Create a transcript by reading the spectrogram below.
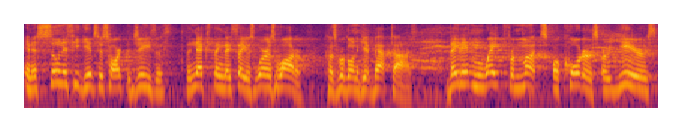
And as soon as he gives his heart to Jesus, the next thing they say is, Where's water? Because we're going to get baptized. They didn't wait for months or quarters or years.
